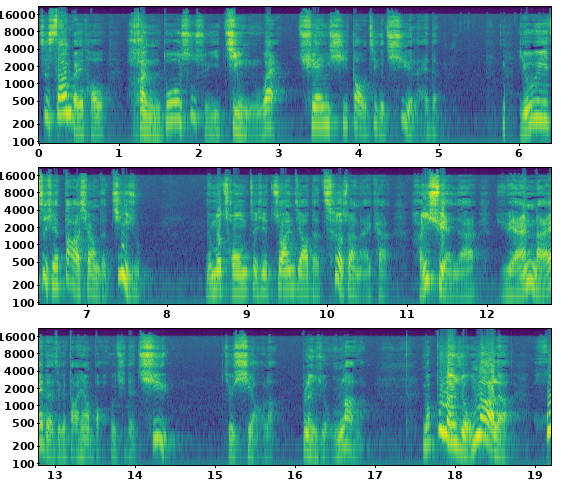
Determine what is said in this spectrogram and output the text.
这三百头很多是属于境外。迁徙到这个区域来的，由于这些大象的进入，那么从这些专家的测算来看，很显然，原来的这个大象保护区的区域就小了，不能容纳了。那么不能容纳了，会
